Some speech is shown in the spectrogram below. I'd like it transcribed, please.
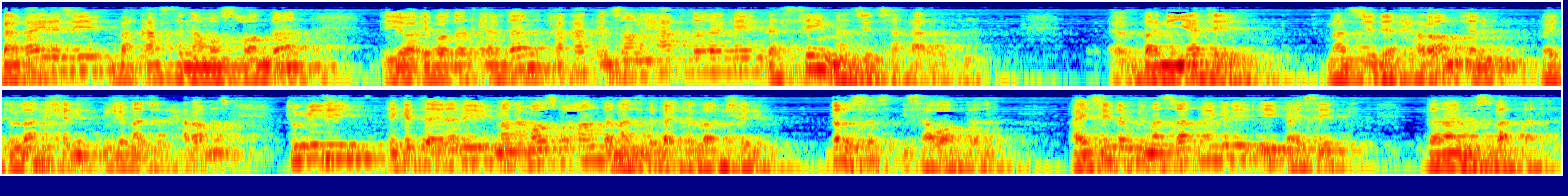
به غیر از به قصد نماز خواندن یا عبادت کردن فقط انسان حق داره که در سه مسجد سفر بکنه. به نیت مسجد حرام یعنی بیت الله شریف اونجا مسجد حرام است. تو میری تکت دایره میری من نماز بخوام در مسجد بیت الله شریف. درست است این ثواب داره. پیسه که مصرف می‌گیری این پیسه درای مثبت رفته.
